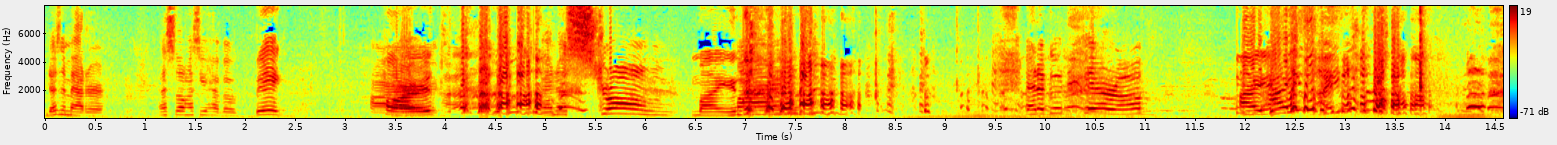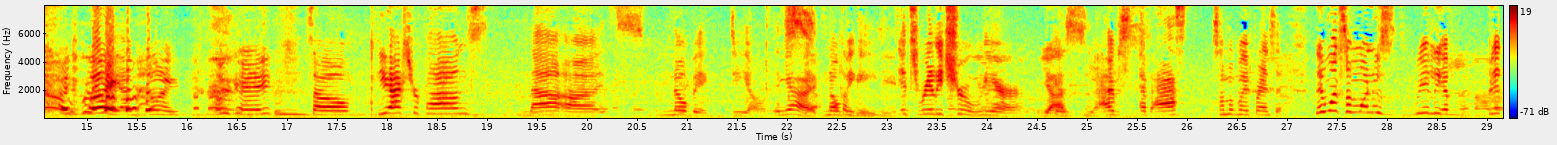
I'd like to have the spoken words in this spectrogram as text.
Doesn't matter. As long as you have a big Heart. and a strong Mind. mind and a good pair of Eyes. Agoy, agoy. Okay. So, few extra pounds, nah, uh, it's no big deal. It's Yeah, it's no biggie. big deal. It's really true here. Yes. Because I've, I've asked some of my friends, they want someone who's really a bit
